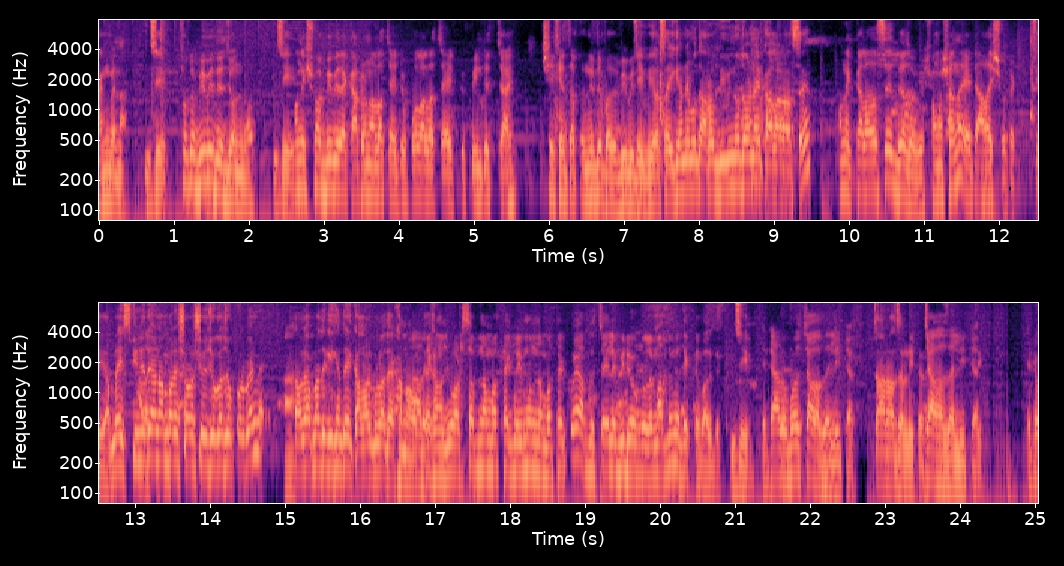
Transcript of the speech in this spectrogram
ভাঙবে না। জি। ছোট বেবিদের জন্য। জি। অনেক সময় বেবিরা কার্টুন আলা চাই একটু ফোল আলা চাই একটু প্রিন্টেড চাই সেক্ষেত্রে আপনি নিতে পারবে জি বেবিদের। ভিউয়ার্স এখানের মধ্যে আরও বিভিন্ন ধরনের কালার আছে। অনেক কালার আছে দেওয়া যাবে সমস্যা নাই এটা আড়াইশো টাকা। জি আপনার স্ক্রিনে দেওয়া নাম্বারে সরাসরি যোগাযোগ করবেন হ্যাঁ। তাহলে আপনাদেরকে এখান থেকে কালারগুলো দেখানো হবে। দেখানো যে হোয়াটসঅ্যাপ নাম্বার থাকবে ইমোন নাম্বার থাকবে আপনি চাইলে ভিডিও কলের মাধ্যমে দেখতে পারবেন। জি। এটা আরও বড় চার হাজার লিটার চার হাজার লিটার চার হাজার লিটার এটা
